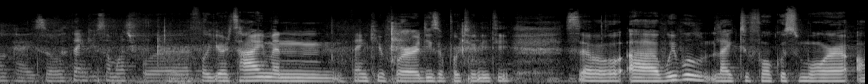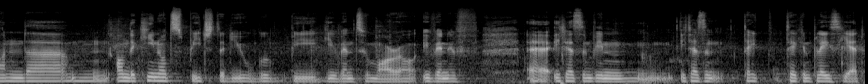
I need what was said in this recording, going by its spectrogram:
Okay, so thank you so much for, for your time and thank you for this opportunity. So uh, we would like to focus more on the um, on the keynote speech that you will be given tomorrow, even if uh, it hasn't been it hasn't take, taken place yet.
